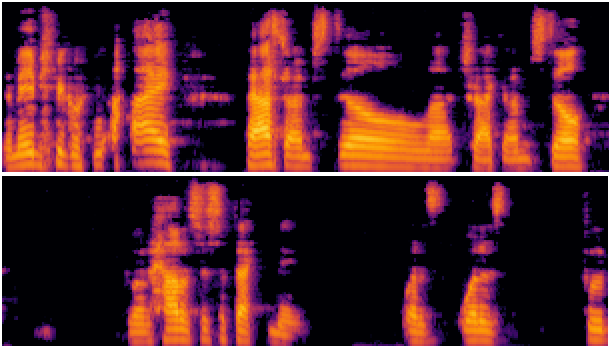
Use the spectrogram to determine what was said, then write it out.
And maybe you're going, I, Pastor, I'm still not tracking. I'm still going, how does this affect me? What is, what does food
